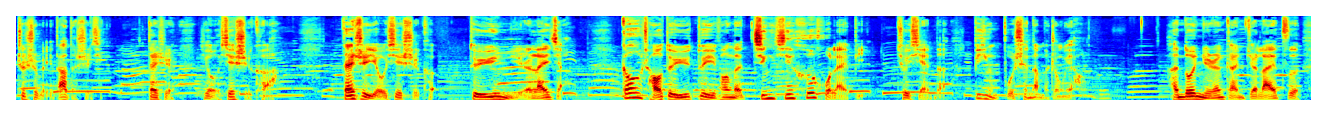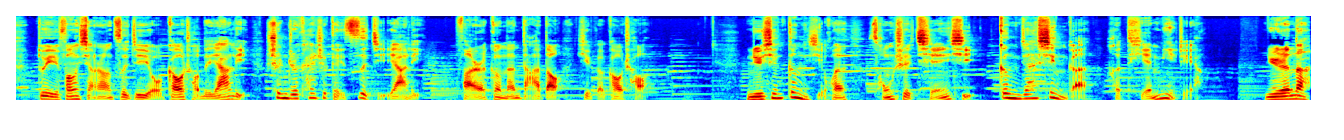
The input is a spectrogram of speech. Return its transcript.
这是伟大的事情。但是有些时刻啊，但是有些时刻，对于女人来讲，高潮对于对方的精心呵护来比，就显得并不是那么重要了。很多女人感觉来自对方想让自己有高潮的压力，甚至开始给自己压力，反而更难达到一个高潮。女性更喜欢从事前戏。更加性感和甜蜜，这样，女人呢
